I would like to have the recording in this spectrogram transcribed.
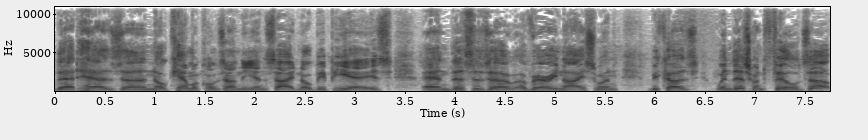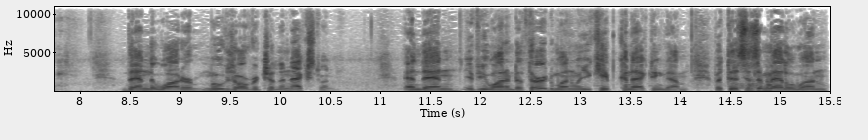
that has uh, no chemicals on the inside, no BPAs, and this is a, a very nice one because when this one fills up, then the water moves over to the next one and then if you wanted a third one, well, you keep connecting them. But this is a metal one,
